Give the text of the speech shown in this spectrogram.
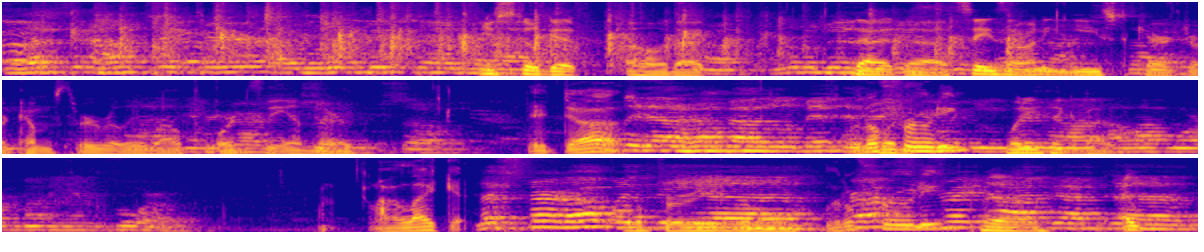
So that's gonna help take care of a little bit of. You uh, still get oh that a little bit of that addition uh, that we have in saison yeast character comes through really well uh, towards the end there. So It does. hopefully that'll help out a little bit. and Little we fruity. can What do you bring think a- about it? A lot more money in for them. I like it. Let's start out with Little the fruity, uh, little- Little fruity. Right now, Yeah. I've got, I- uh,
